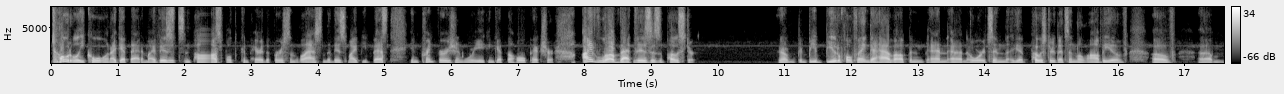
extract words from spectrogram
totally cool and i get that in my viz it's impossible to compare the first and the last and the viz might be best in print version where you can get the whole picture i love that viz as a poster you know it'd be a beautiful thing to have up and and, and or it's in the poster that's in the lobby of of um,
